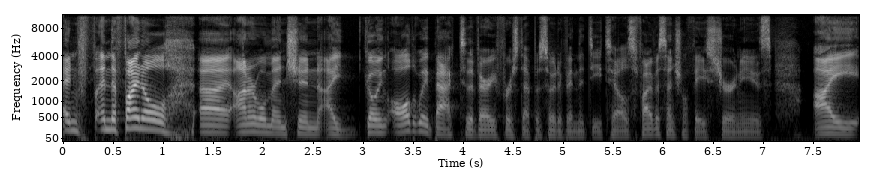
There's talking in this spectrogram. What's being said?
And and the final uh, honorable mention, I going all the way back to the very first episode of In the Details, Five Essential Face Journeys. I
